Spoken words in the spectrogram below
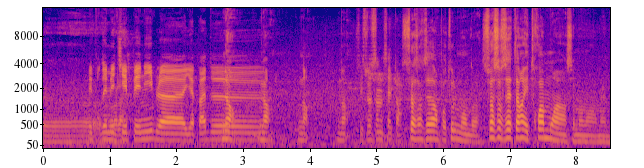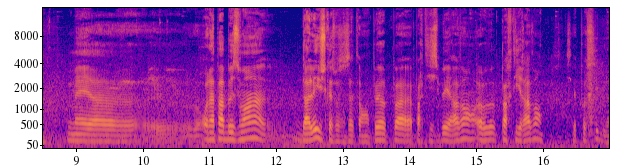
euh, Mais pour des voilà. métiers pénibles, il n'y a pas de. Non, non, non, non. C'est 67 ans. 67 ans pour tout le monde. 67 ans et 3 mois en ce moment même. Mais euh, on n'a pas besoin d'aller jusqu'à 67 ans. On peut pas participer avant, euh, partir avant. C'est possible.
